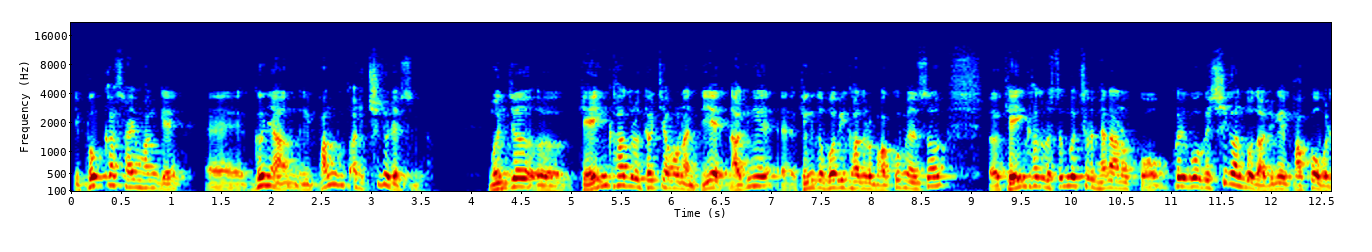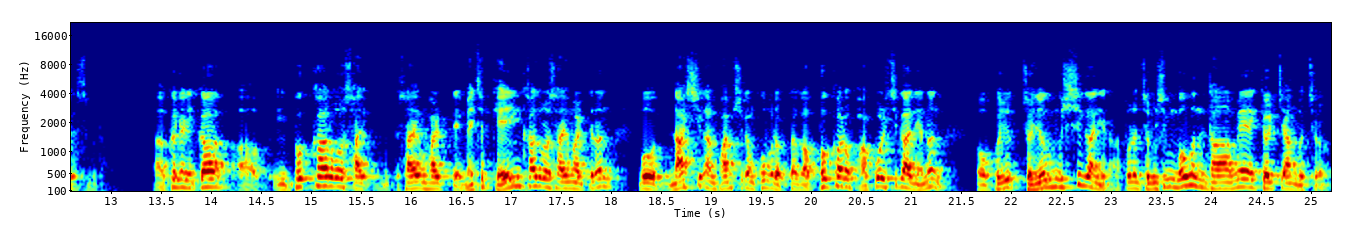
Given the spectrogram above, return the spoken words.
이 법카 사용한 게 에, 그냥 방법도 아주 치졸했습니다. 먼저 어, 개인 카드로 결제하고 난 뒤에 나중에 경기도 법인 카드로 바꾸면서 어, 개인 카드로 쓴 것처럼 해놔놓고 그리고 그 시간도 나중에 바꿔버렸습니다. 아, 그러니까 어, 이 법카로 사, 용할 때, 맨 처음 개인 카드로 사용할 때는 뭐 낮 시간, 밤 시간 구분 없다가 법카로 바꿀 시간에는 어, 그 저녁 시간이나 또는 점심 먹은 다음에 결제한 것처럼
